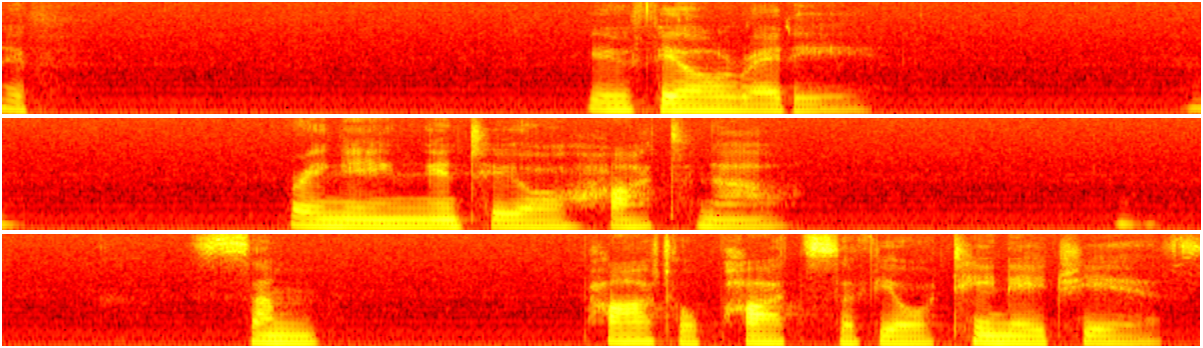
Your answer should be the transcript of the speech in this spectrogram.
If you feel ready, bringing into your heart now some part or parts of your teenage years.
